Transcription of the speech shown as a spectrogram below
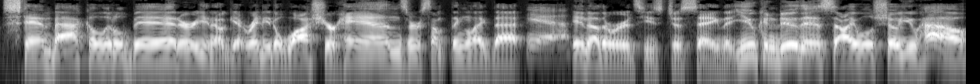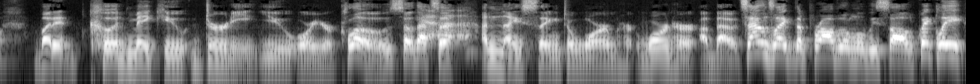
stand back a little bit or, you know, get ready to wash your hands or something like that. Yeah. In other words, he's just saying that you can do this. I will show you how, but it could make you dirty, you or your clothes. So that's Yeah. a, a nice thing to warn her, warn her about. Sounds like the problem will be solved quickly.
